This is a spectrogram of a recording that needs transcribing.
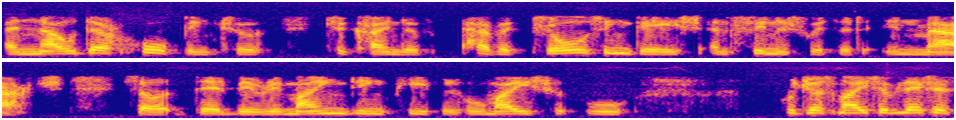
and now they're hoping to to kind of have a closing date and finish with it in March. So they'll be reminding people who might who who just might have let it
